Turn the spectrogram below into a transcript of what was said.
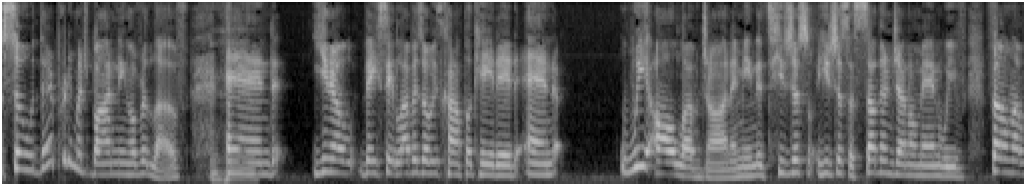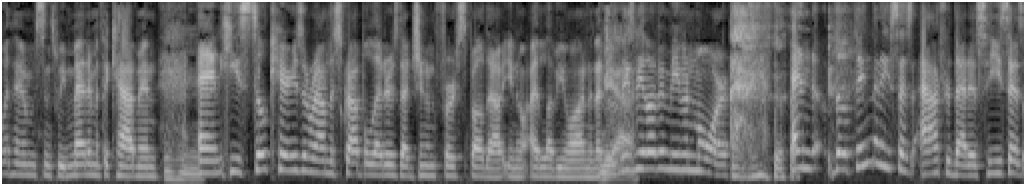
So they're pretty much bonding over love. Mm-hmm. And, you know, they say love is always complicated. And we all love John. I mean, it's he's just he's just a southern gentleman. We've fell in love with him since we met him at the cabin, Mm-hmm. and he still carries around the scrabble letters that June first spelled out. You know, I love you on, and that just Yeah. makes me love him even more. and the thing that he says after that is he says,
